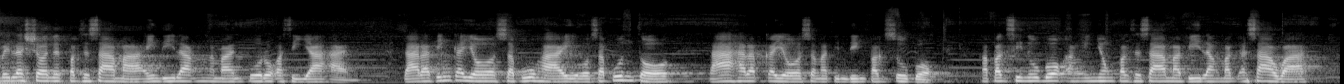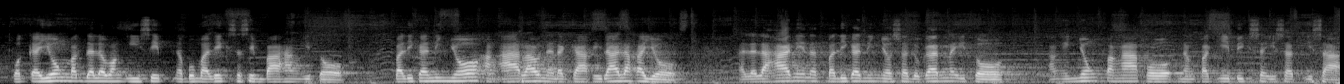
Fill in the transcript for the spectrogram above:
Ang relasyon at pagsasama ay hindi lang naman puro kasiyahan. Darating kayo sa buhay o sa punto na haharap kayo sa matinding pagsubok. Kapag sinubok ang inyong pagsasama bilang mag-asawa, huwag kayong magdalawang isip na bumalik sa simbahang ito. Balikan ninyo ang araw na nagkakilala kayo. Alalahanin at balikan ninyo sa lugar na ito ang inyong pangako ng pag-ibig sa isa't isa.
